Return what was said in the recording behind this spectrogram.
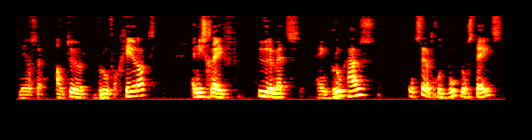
Nederlandse auteur, broer van Gerard. En die schreef uren met Henk Broekhuis. Ontzettend goed boek, nog steeds.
